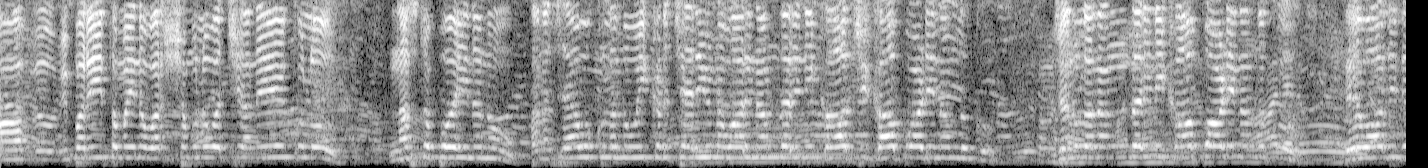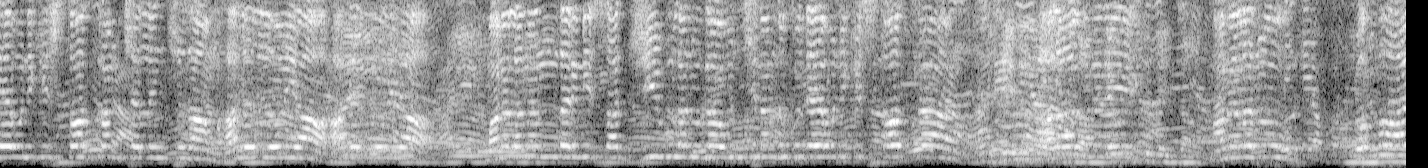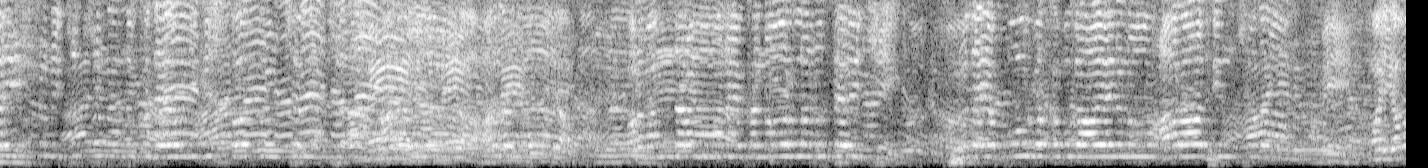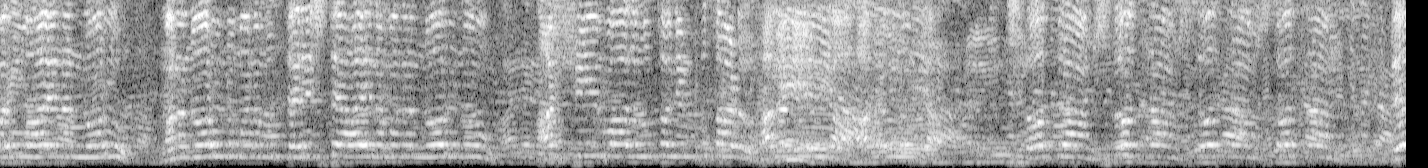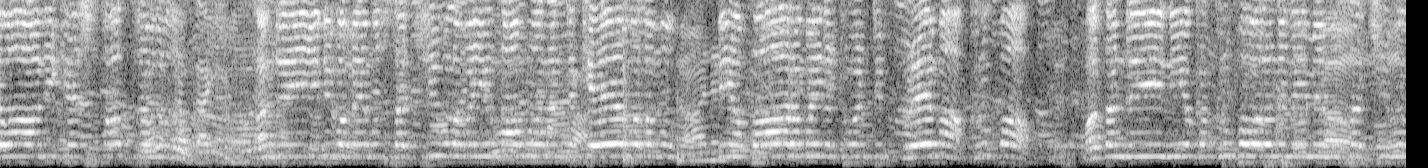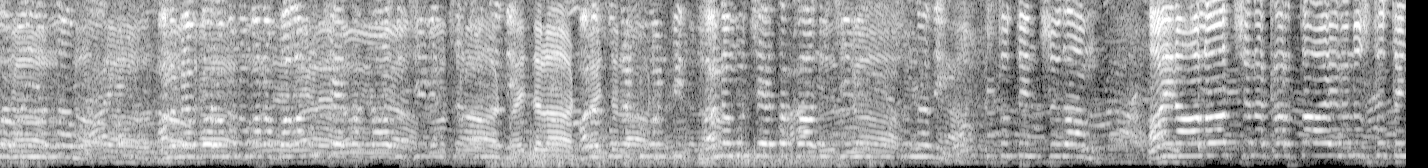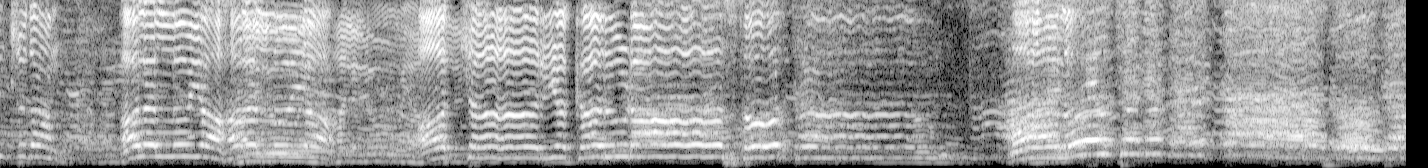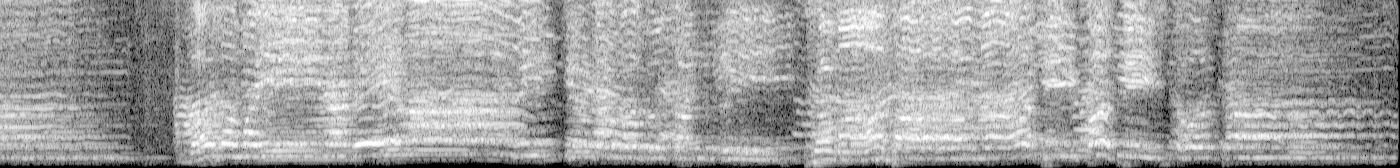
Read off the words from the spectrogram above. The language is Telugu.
ఆ విపరీతమైన వర్షములు వచ్చి అనేకులు నష్టపోయినను. తన సేవకులను ఇక్కడ చేరియున్న వారిని అందరినీ కాచి కాపాడినందుకు జనులనందరినీ కాపాడినందుకు దేవాది దేవునికి స్తోత్రం చెల్లించుదాం. హల్లెలూయా హల్లెలూయా. మనలనందరినీ సజీవులనుగా ఉంచినందుకు దేవునికి స్తోత్రం. అలాగనే మనలను గొప్ప ఆయుష్ని చుచున్నందుకు దేవునికి స్తోత్రం చెల్లించుదాం. హల్లెలూయా నోర్లను తెరిచి హృదయపూర్వకముగా ఆయనను ఆరాధించుదాం ఎవరు ఆయన నోరు? మన నోరును మనము తెరిస్తే ఆయన మన నోరును ఆశీర్వాదముతో నింపుతాడు. స్తోత్రం స్తోత్రం స్తోత్రం స్తోత్రం. దేవానికి స్తోత్రములు. తండ్రి ఇదిగో మేము సజీవులమై ఉన్నాము అనంటే కేవలము మా తండ్రి నీ యొక్క కృప వలననే మేము సజీవులమై ఉన్నాము. మనం ఎవ్వరమును మన బలము చేత కాదు జీవించుచున్నది. మనకున్నటువంటి ధనము చేత కాదు జీవించుచున్నది. స్తుతించుదాం. ఆయన ఆలోచనకర్త ఆయనను స్తుతించుదాం. హల్లెలూయా హల్లెలూయా. ఆశ్చర్యకరుడా స్తోత్రం తండ్రి సమాధాన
